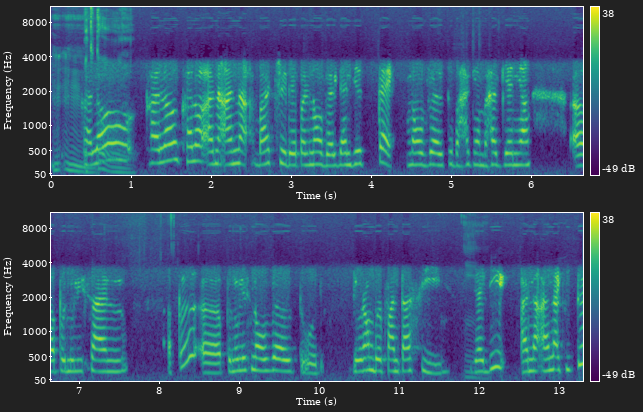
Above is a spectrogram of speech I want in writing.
Mm-mm, kalau betul. kalau kalau anak-anak baca daripada novel dan dia tag novel tu bahagian-bahagian yang uh, penulisan apa uh, penulis novel tu dia orang berfantasi. Hmm. Jadi anak-anak kita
